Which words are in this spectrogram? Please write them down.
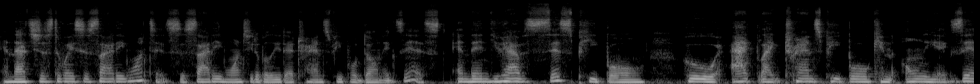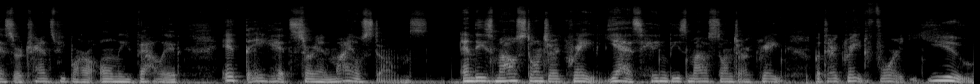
And that's just the way society wants it. Society wants you to believe that trans people don't exist. And then you have cis people who act like trans people can only exist or trans people are only valid if they hit certain milestones. And these milestones are great. Yes, hitting these milestones are great, but they're great for you.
